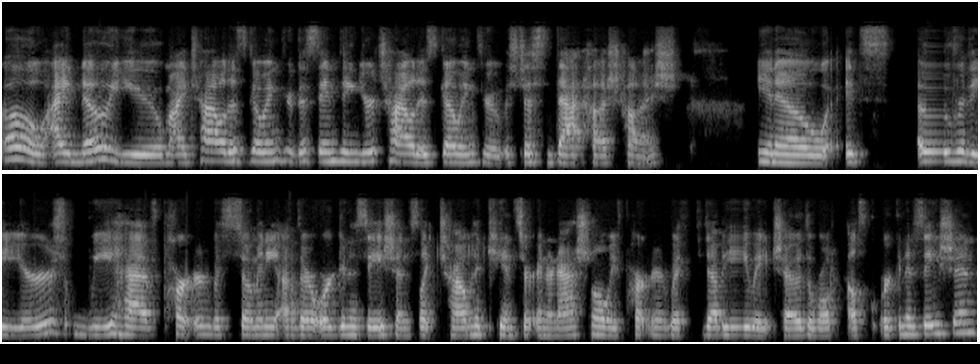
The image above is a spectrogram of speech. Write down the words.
oh i know you. My child is going through the same thing your child is going through. It was just that hush hush. You know it's over the years we have partnered with so many other organizations like childhood cancer international. We've partnered with WHO the world health organization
